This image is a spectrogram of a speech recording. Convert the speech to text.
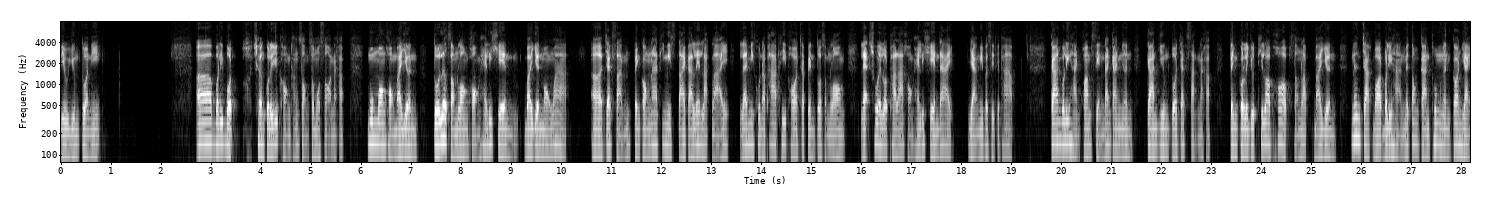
ดีลยืมตัวนี้ บริบทเชิงกลยุทธ์ของทั้งสองสโมสรนะครับ มุมมองของไบเยนตัวเลือกสำรองของแฮร์รี่เคนไบเยนมองว่าแจ็คสันเป็นกองหน้าที่มีสไตล์การเล่นหลากหลาย และมีคุณภาพที่พอจะเป็นตัวสำรอง และช่วยลดภาระของแฮร์รี่เคนได้ อย่างมีประสิทธิภาพ การบริหารความเสี่ยงด้านการเงิน การยืมตัวแจ็คสันนะครับเป็นกลยุทธ์ที่รอบคอบสำหรับไบเยนเนื่องจากบอร์ดบริหารไม่ต้องการทุ่มเงินก้อนใหญ่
